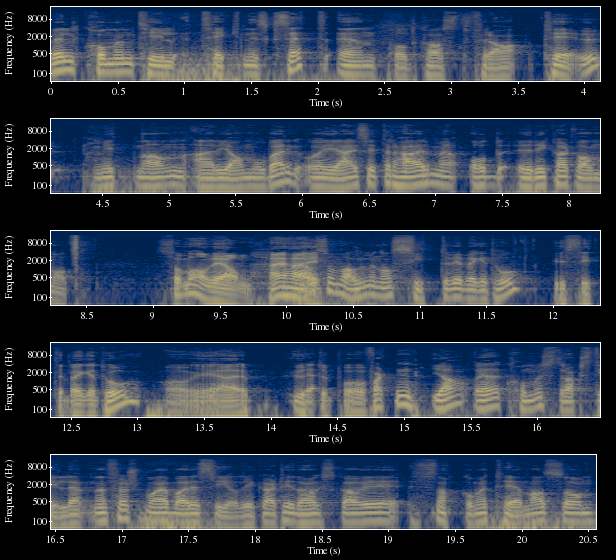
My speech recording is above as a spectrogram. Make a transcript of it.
Velkommen til Teknisk sett, en podkast fra TU. Mitt navn er Jan Moberg, og jeg sitter her med Odd-Rikard Valmot. Som vanlig, Jan. Hei, hei. Ja, som vanlig, men nå sitter vi begge to. Vi sitter begge to, og vi er ute på farten. Ja, og jeg kommer straks til det. Men først må jeg bare si, Odd-Rikard, i dag skal vi snakke om et tema som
